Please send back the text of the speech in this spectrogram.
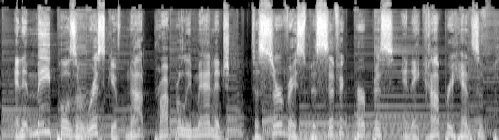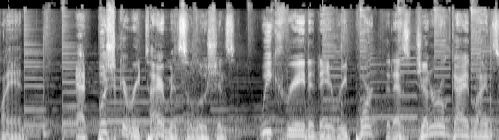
and it may pose a risk if not properly managed to serve a specific purpose in a comprehensive plan. At Buska Retirement Solutions, we created a report that has general guidelines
